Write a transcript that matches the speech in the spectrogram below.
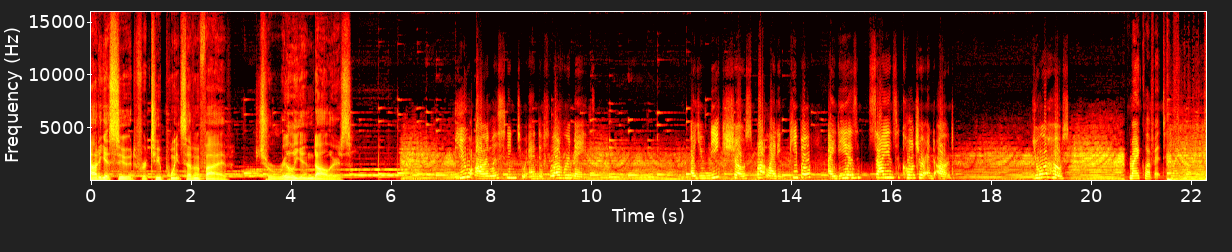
How to get sued for $2.75 trillion. You are listening to And If Love Remains, a unique show spotlighting people, ideas, science, culture, and art. Your host, Mike Lovett. Mike Lovett.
